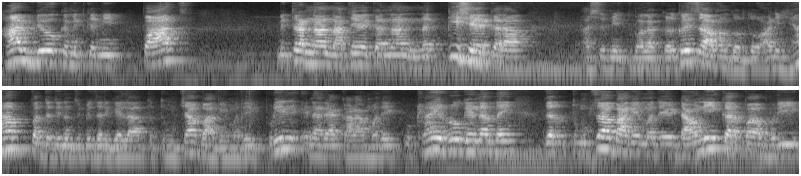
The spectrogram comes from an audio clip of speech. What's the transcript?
हा व्हिडिओ कमीत कमी पाच मित्रांना नातेवाईकांना नक्की शेअर करा असं मी तुम्हाला कळकळीचं आवाहन करतो. आणि ह्या पद्धतीनं तुम्ही जर गेला तर तुमच्या बागेमध्ये पुढील येणाऱ्या काळामध्ये कुठलाही रोग येणार नाही. जर तुमच्या बागेमध्ये डावणी करपा भुरी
